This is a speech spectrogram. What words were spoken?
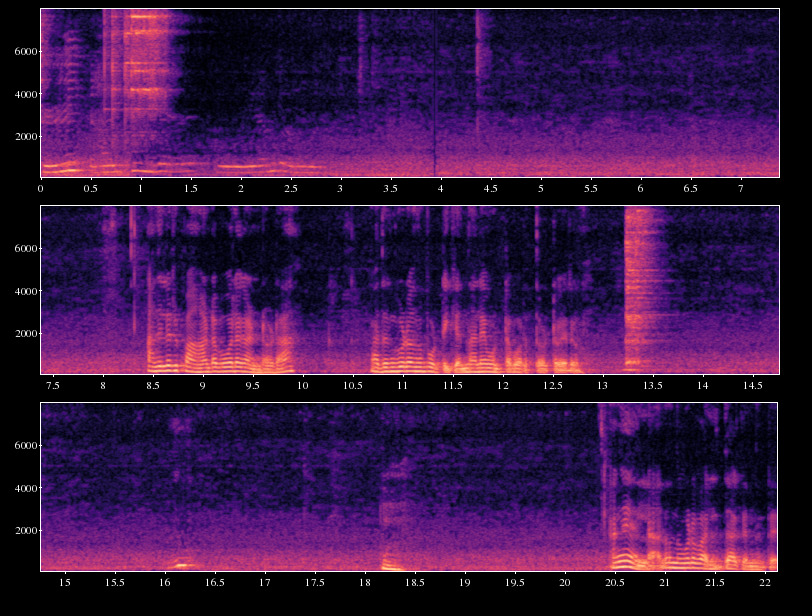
ചെളി അതിലൊരു പാട പോലെ കണ്ടോടാ. അതും കൂടെ ഒന്ന് പൊട്ടിക്കുക എന്നാലേ മുട്ട പുറത്തോട്ട് വരൂ. അങ്ങനെയല്ല അതൊന്നും കൂടെ വലുതാക്കുന്നുണ്ട്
